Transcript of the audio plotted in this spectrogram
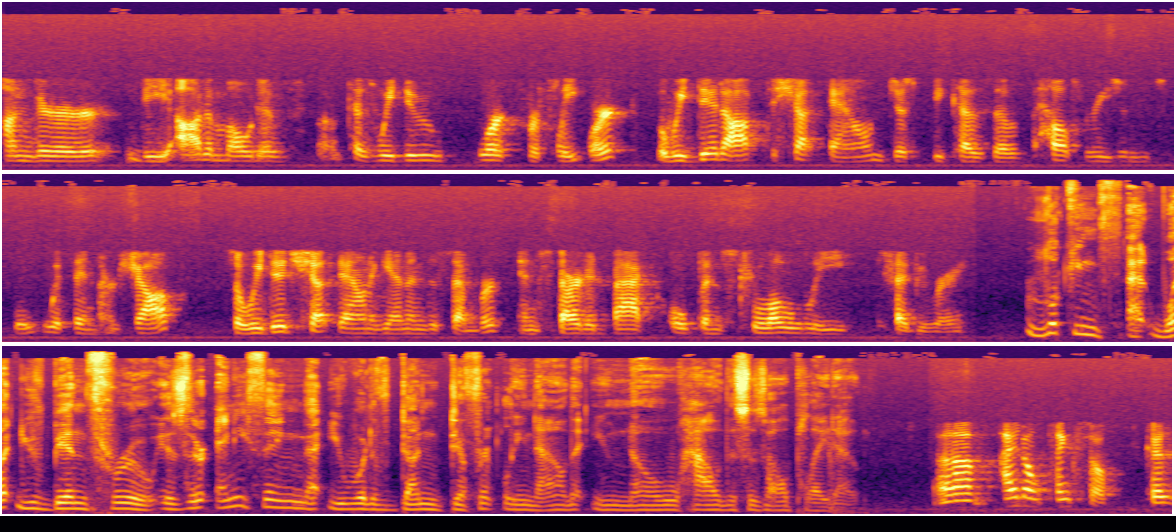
under the automotive uh, because we do work for fleet work, but we did opt to shut down just because of health reasons within our shop. So we did shut down again in December and started back open slowly February. Looking at what you've been through, is there anything that you would have done differently now that you know how this has all played out? Um, I don't think so. Because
